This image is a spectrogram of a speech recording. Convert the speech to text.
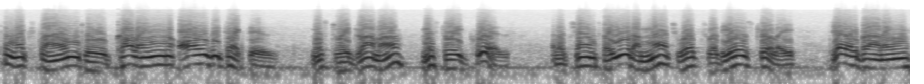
Listen next time to Calling All Detectives, mystery drama, mystery quiz, and a chance for you to match wits with yours truly, Jerry Browning,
